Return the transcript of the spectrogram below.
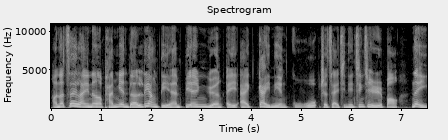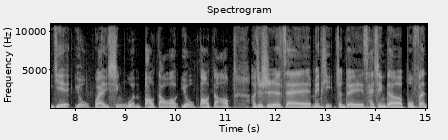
好，那再来呢，盘面的亮点，边缘 AI 概念股，这在今天经济日报内页有关新闻报道哦，有报道。好，就是在媒体针对财经的部分。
